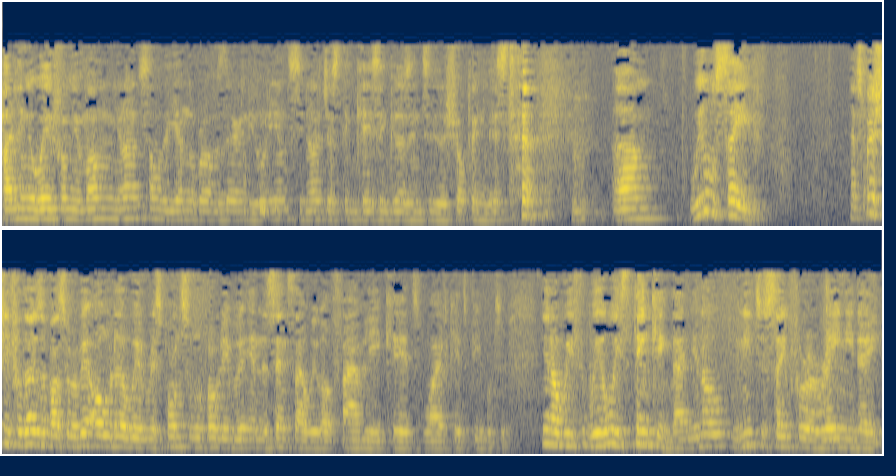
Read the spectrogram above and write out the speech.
hiding away from your mum, you know, some of the younger brothers there in the audience, you know, just in case it goes into the shopping list. um, we all save. Especially for those of us who are a bit older, we're responsible probably in the sense that we've got family, kids, wife, kids, people to, you know, we, we're always thinking that, you know, we need to save for a rainy day.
